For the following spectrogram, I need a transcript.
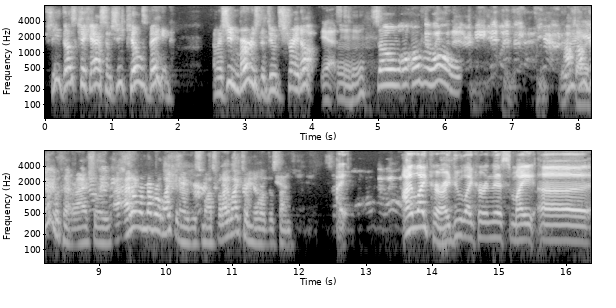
she does kick ass and she kills bane i mean she murders the dude straight up Yes. Mhm. so overall I'm, I'm good with her actually. I, I don't remember liking her this much, but I liked her more this time. I like her. I do like her in this. My uh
